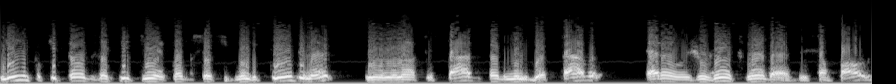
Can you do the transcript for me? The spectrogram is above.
limpo, que todos aqui tinham como seu segundo clube, né? No nosso estado, todo mundo gostava, era o Juventus, né, da, de São Paulo,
